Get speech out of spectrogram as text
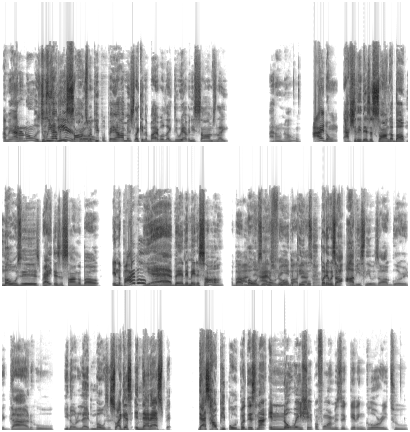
I mean, I don't know. It's Do we have any weird, songs where people pay homage, like in the Bible? Like, do we have any psalms like? I don't know. I don't Actually, there's a song about Moses, right? There's a song about in the Bible. Yeah, man, they made a song about I- Moses I don't know freeing the about that people, but it was all obviously it was all glory to God who you know led Moses. So I guess in that aspect, that's how people But it's not in no way, shape, or form is it getting glory to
